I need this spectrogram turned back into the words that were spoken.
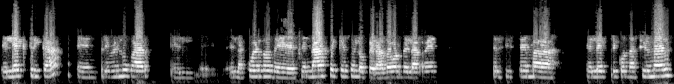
eléctrica. En primer lugar, el, el acuerdo de SENACE, que es el operador de la red del sistema eléctrico nacional,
